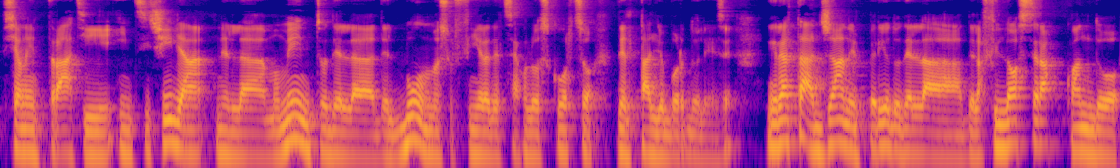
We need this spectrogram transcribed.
siano entrati in Sicilia nel momento del, del boom sul finire del secolo scorso del taglio bordolese. In realtà già nel periodo della, della fillossera, quando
